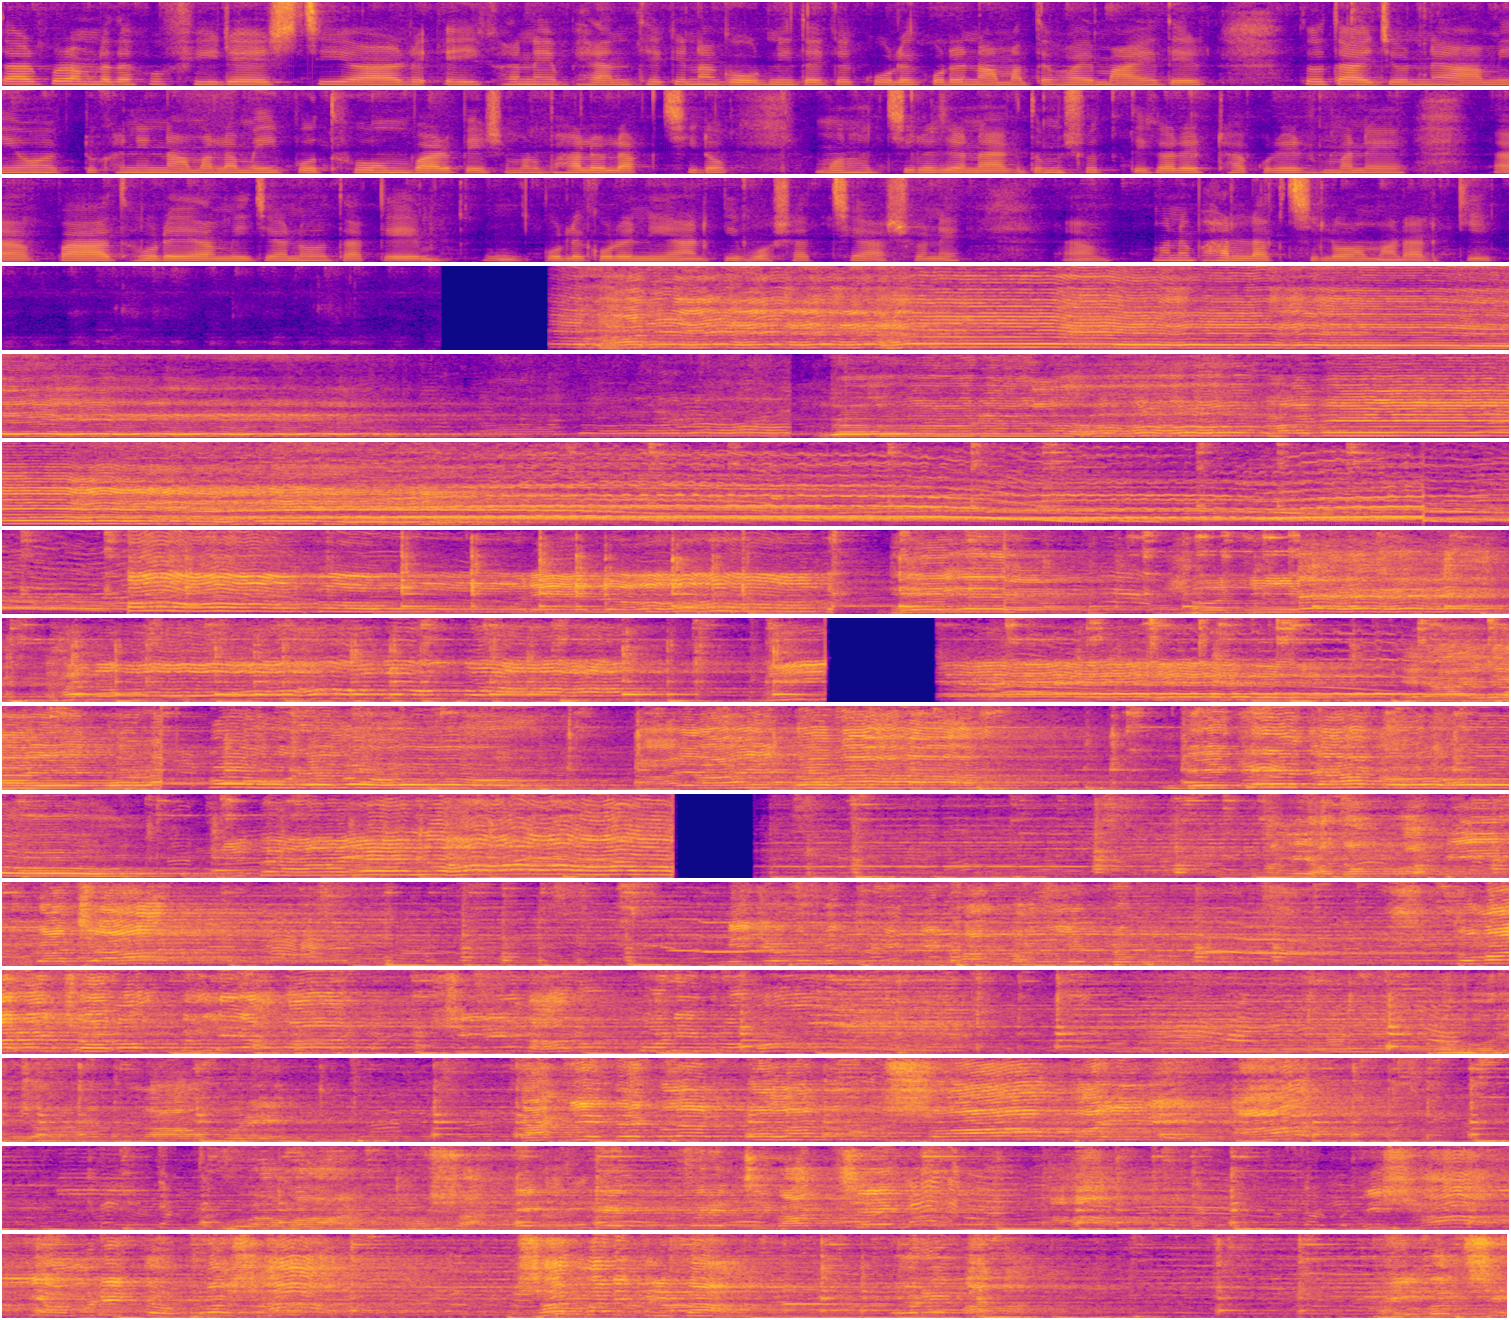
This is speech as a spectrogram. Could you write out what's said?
তারপর আমরা দেখো ফিরে এসেছি, আর এইখানে ভ্যান থেকে না গৌরনীতাকে কোলে করে নামাতে হয় মায়েদের। তো তাই জন্যে আমিও একটুখানি নামালাম। এই প্রথমবার বেশ আমার ভালো লাগছিল। মনে হচ্ছিল যেন একদম সত্যিকারের ঠাকুরের মানে পা ধরে আমি যেন তাকে কোলে করে নিয়ে আর কি বসাচ্ছি আসনে। মানে ভালো লাগছিল আমার আর কি। আমি হদম পাপি দুরাচার। নিজ গুণে তুমি করলে প্রভু। তোমার ওই চরণ ধুলে আমার শিরে ধারণ করি প্রভু। প্রভুর চরণে প্রণাম করে তাকিয়ে দেখলেন পলানুর সব বাইরে। আর প্রভু আমার পোশাক একটু একটু করে চিবাচ্ছে। কৃপা ওরে বাবা। তাই বলছে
